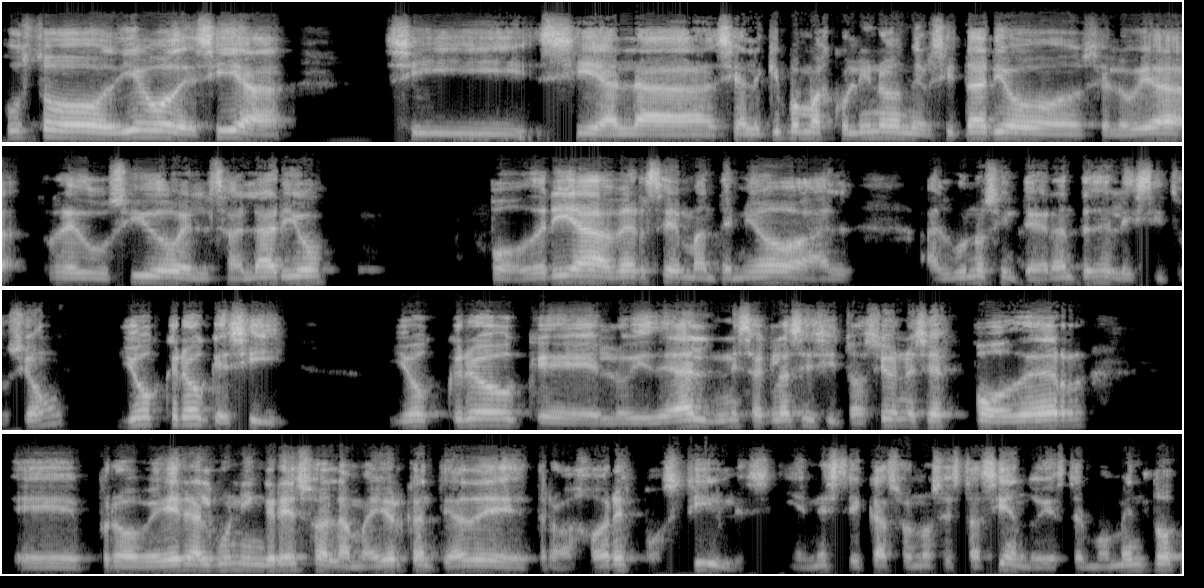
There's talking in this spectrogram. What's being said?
Justo Diego decía, si, si, a la, si al equipo masculino universitario se le hubiera reducido el salario, ¿podría haberse mantenido al, algunos integrantes de la institución? Yo creo que sí, yo creo que lo ideal en esa clase de situaciones es poder eh, proveer algún ingreso a la mayor cantidad de trabajadores posibles. Y en este caso no se está haciendo. Y hasta el momento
